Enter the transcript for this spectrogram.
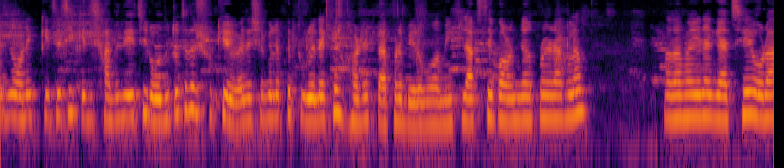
আজকে অনেক কেচেছি, কেচে ছাদে দিয়েছি, রোদ উঠেছে তো শুকিয়ে গেছে, সেগুলোকে তুলে রেখে ঘরে তারপরে বেরোবো আমি। ফ্লাক্সে গরম জল করে রাখলাম। দাদা ভাইরা গেছে, ওরা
